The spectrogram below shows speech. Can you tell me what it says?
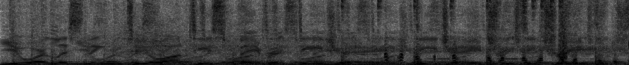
You are listening to your auntie's favorite DJ, DJ Tricey Trice.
